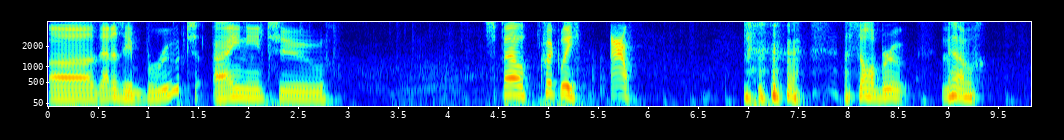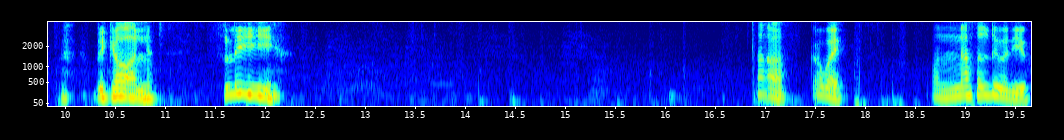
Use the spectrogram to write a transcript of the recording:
Uh, that is a brute. I need to spell quickly. Ow! I saw a brute. No. Begone. Flee. Uh-uh. Go away. I want nothing to do with you.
